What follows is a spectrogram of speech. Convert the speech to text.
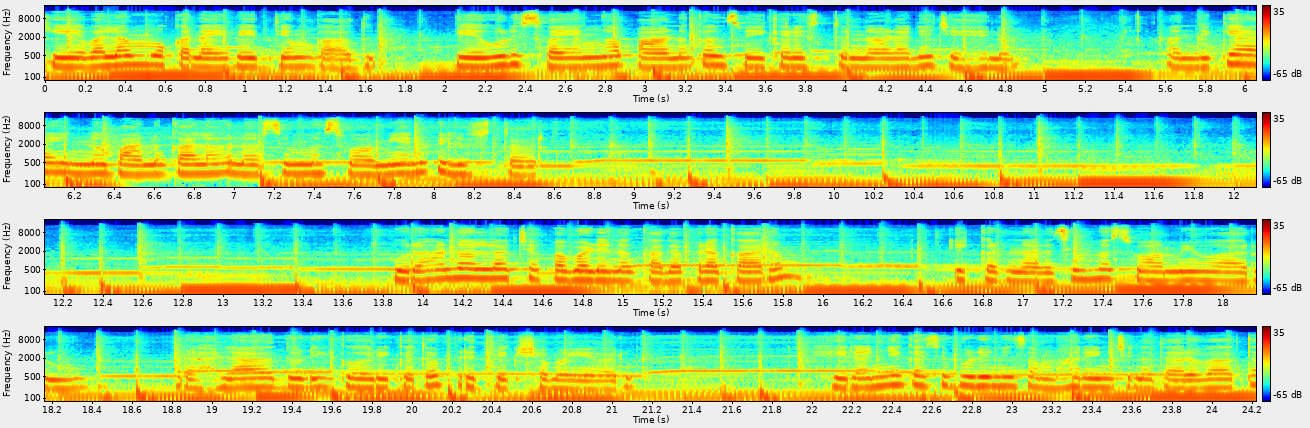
కేవలం ఒక నైవేద్యం కాదు. దేవుడు స్వయంగా పానకం స్వీకరిస్తున్నాడని చిహ్నం. అందుకే ఆయన్ను పానకాల నరసింహస్వామి అని పిలుస్తారు. పురాణాల్లో చెప్పబడిన కథ ప్రకారం ఇక్కడ నరసింహస్వామి వారు ప్రహ్లాదుడి కోరికతో ప్రత్యక్షమయ్యారు. హిరణ్యకశిపుడిని సంహరించిన తర్వాత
